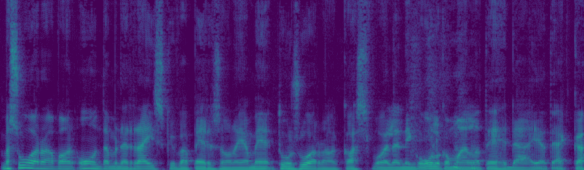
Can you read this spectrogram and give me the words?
mä suoraan vaan oon tämmöinen räiskyvä persona ja me tuun suoraan kasvoille niin kuin ulkomailla tehdään ja teekö,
